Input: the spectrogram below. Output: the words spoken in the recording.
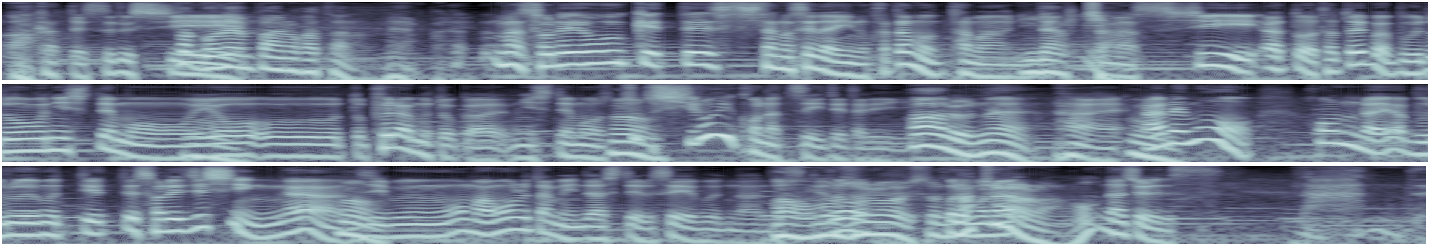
あかったりするし。ご年配の方なのねやっぱり。まあ、それを受けて下の世代の方もたまにいますしあとは例えばブドウにしても、うんよとプラムとかにしてもちょっと白い粉ついてたり、あるね。はい。うん。あれも本来はブルームって言ってそれ自身がうん。自分を守るために出している成分なんですあけど、れこれもナチュラルなの？ナチュラルですなんで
